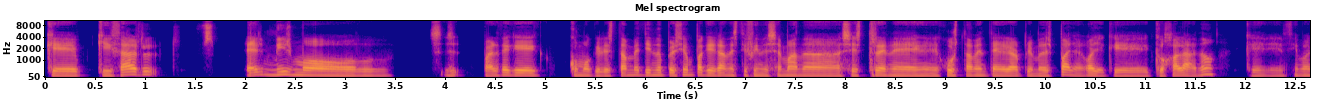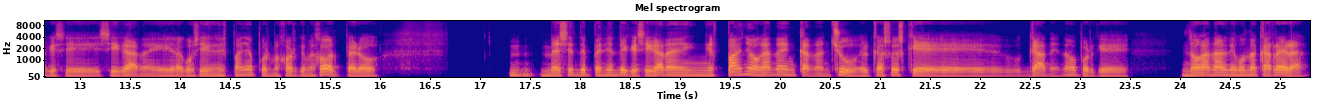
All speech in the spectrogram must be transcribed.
Que quizás él mismo parece que como que le están metiendo presión para que gane este fin de semana, se estrene justamente en el Gran Premio de España. Oye, que ojalá, ¿no? Que encima que si, si gana y la consigue en España, pues mejor que mejor, pero me es independiente que si gana en España o gana en Cananchú. El caso es que gane, ¿no? Porque no ganar ninguna carrera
